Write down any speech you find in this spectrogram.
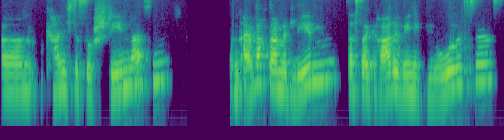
ähm, kann ich das so stehen lassen und einfach damit leben, dass da gerade wenig los ist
